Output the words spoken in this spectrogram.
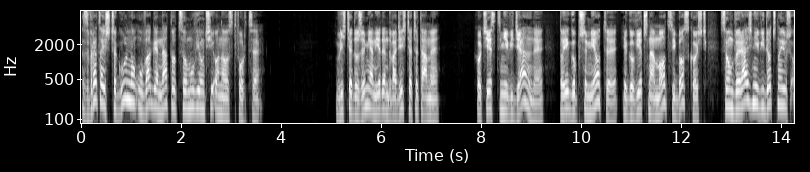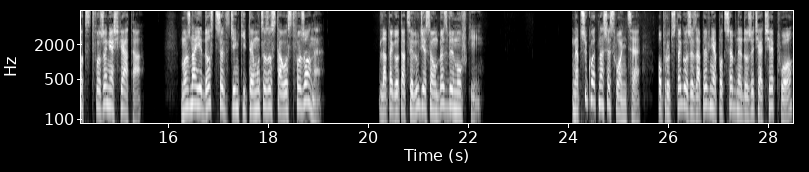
zwracaj szczególną uwagę na to, co mówią ci one o Stwórcy. W liście do Rzymian 1:20 czytamy: Choć jest niewidzialny, to jego przymioty, jego wieczna moc i boskość są wyraźnie widoczne już od stworzenia świata. Można je dostrzec dzięki temu, co zostało stworzone. Dlatego tacy ludzie są bez wymówki. Na przykład nasze Słońce, oprócz tego, że zapewnia potrzebne do życia ciepło,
